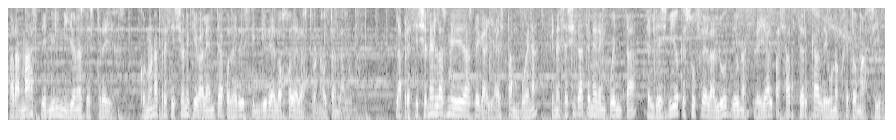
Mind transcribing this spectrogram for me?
para más de mil millones de estrellas, con una precisión equivalente a poder distinguir el ojo del astronauta en la Luna. La precisión en las medidas de Gaia es tan buena que necesita tener en cuenta el desvío que sufre la luz de una estrella al pasar cerca de un objeto masivo,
